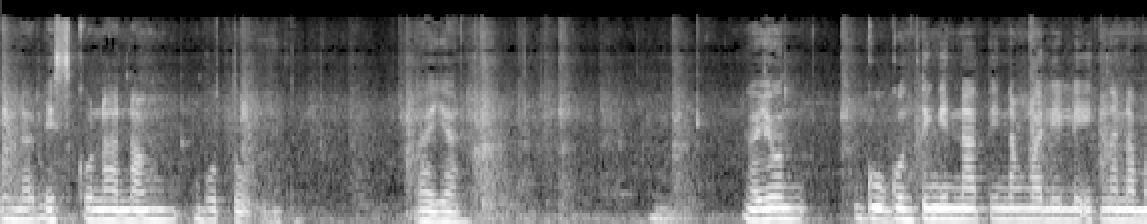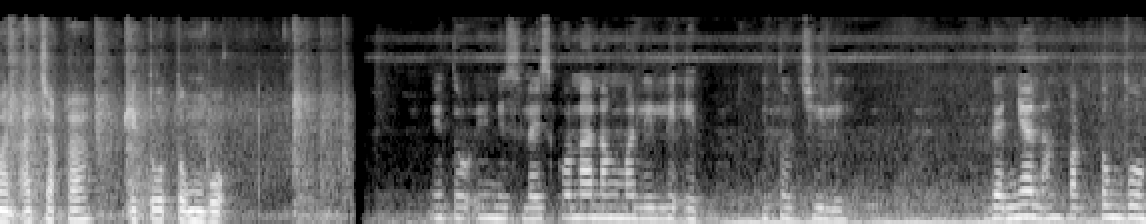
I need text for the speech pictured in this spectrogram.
Inalis ko na ng buto. Ayan. Ngayon, guguntingin natin ng maliliit na naman at saka itutumbo. Ito, inislice ko na ng maliliit. Ito, chili. Ganyan ang pagtumbo.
